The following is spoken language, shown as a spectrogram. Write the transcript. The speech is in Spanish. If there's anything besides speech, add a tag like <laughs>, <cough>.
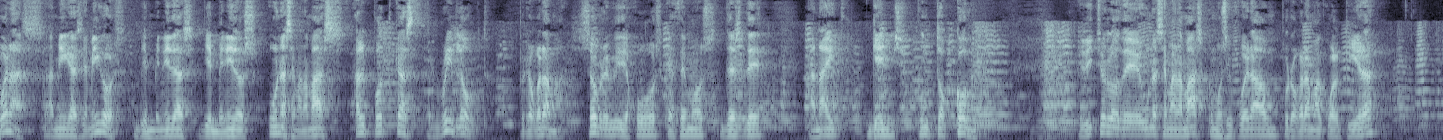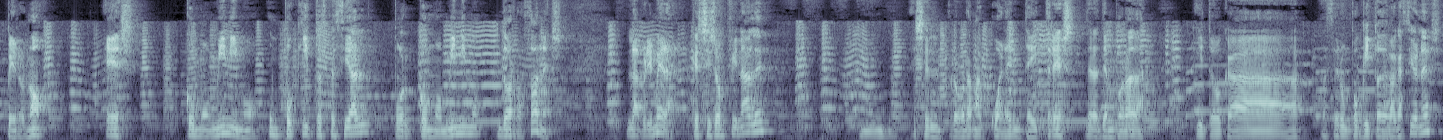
Buenas, amigas y amigos. Bienvenidas, bienvenidos una semana más al podcast Reload, programa sobre videojuegos que hacemos desde anightgames.com. He dicho lo de una semana más como si fuera un programa cualquiera, pero no. Es como mínimo un poquito especial por como mínimo dos razones. La primera, que si son finales, mm, es el programa 43 de la temporada y toca hacer un poquito de vacaciones.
